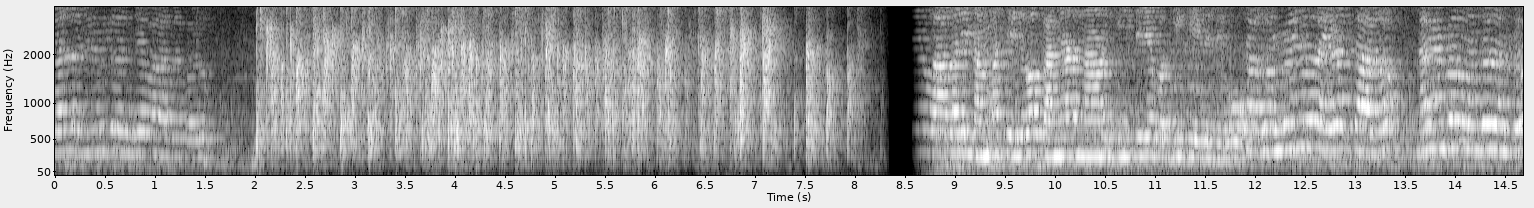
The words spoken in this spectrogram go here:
ಎಲ್ಲರಿಗೂ ಧನ್ಯವಾದಗಳು. ನಮ್ಮ ಚೆಲುವ ಕನ್ನಡ ನಾಡು ಗೀತೆಯ ಬಗ್ಗೆ ಕೇಳಿದೆವು. ಸಾವಿರದ ಒಂಬೈನೂರ ಐವತ್ತಾರು ನವೆಂಬರ್ ಒಂದರಂದು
